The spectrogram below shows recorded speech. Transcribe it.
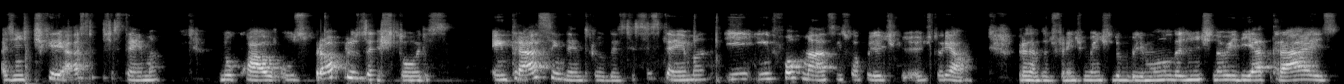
a gente criasse um sistema no qual os próprios gestores entrassem dentro desse sistema e informassem sua política editorial. Por exemplo, diferentemente do Blimundo, a gente não iria atrás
